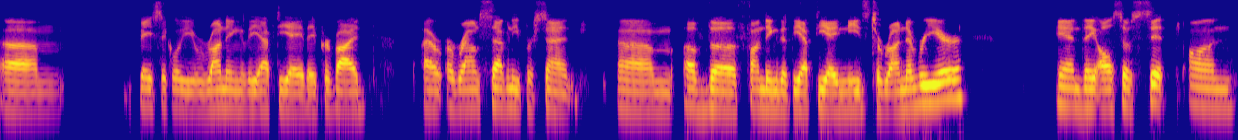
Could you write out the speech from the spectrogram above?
um, basically running the FDA. They provide around 70% um, of the funding that the FDA needs to run every year. And they also sit on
